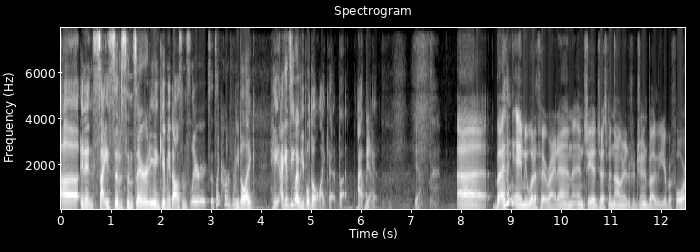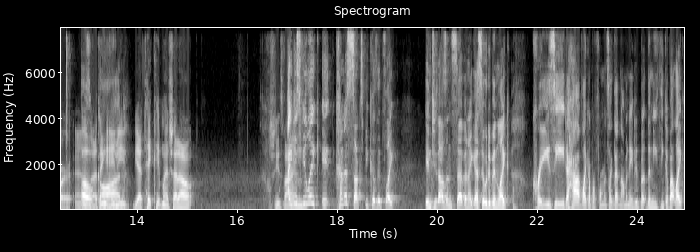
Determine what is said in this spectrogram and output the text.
uh an incisive sincerity in Kimya Dawson's lyrics. It's like hard for me to like hate. I can see why people don't like it, but I like Yeah. it. Yeah. Uh, but I think Amy would have fit right in, and she had just been nominated for Junebug the year before, and Oh, so I think God. Amy, yeah, take Cate Blanchett out. She's fine. I just feel like it kind of sucks because it's like in 2007, I guess it would have been like crazy to have like a performance like that nominated. But then you think about like,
